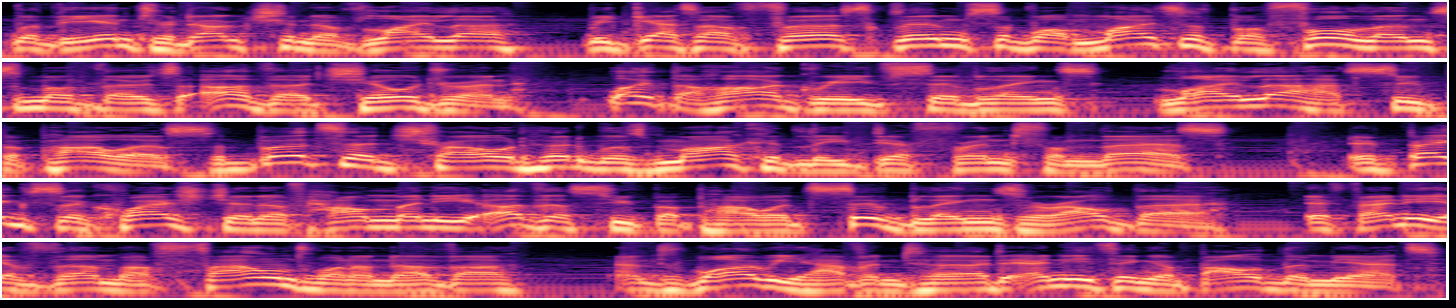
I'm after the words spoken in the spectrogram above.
With the introduction of Lila, we get our first glimpse of what might have befallen some of those other children. Like the Hargreeves siblings, Lila had superpowers, but her childhood was markedly different from theirs. It begs the question of how many other superpowered siblings are out there, if any of them have found one another, and why we haven't heard anything about them yet.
